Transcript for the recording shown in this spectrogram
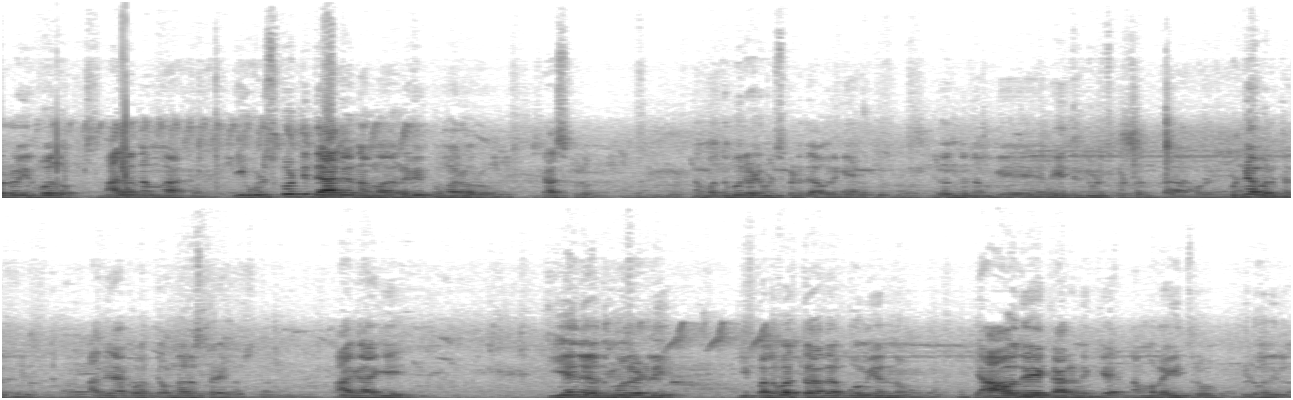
ಅವರು ಇರ್ಬೋದು. ಆದರೆ ನಮ್ಮ ಈಗ ಉಳಿಸ್ಕೊಟ್ಟಿದ್ದೆ ಆದರೆ ನಮ್ಮ ರವಿಕುಮಾರ್ ಅವರು ಶಾಸಕರು. ನಮ್ಮ ದುಮೂರಲ್ಲಿ ಉಳಿಸ್ಕೊಟ್ಟಿದ್ದೆ ಅವರಿಗೆ. ಇದೊಂದು ನಮಗೆ ರೈತರಿಗೆ ಉಳಿಸ್ಕೊಟ್ಟಂತ ಅವ್ರಿಗೆ ಪುಣ್ಯ ಬರ್ತದೆ. ಅದು ಯಾಕೆ ಅವ್ರು ಗಮನ ಹರಿಸ್ತಾ ಇಲ್ಲ. ಹಾಗಾಗಿ ಏನು ಹದಿಮೂರಹಳ್ಳಿ ಈ ಫಲವತ್ತಾದ ಭೂಮಿಯನ್ನು ಯಾವುದೇ ಕಾರಣಕ್ಕೆ ನಮ್ಮ ರೈತರು ಬಿಡೋದಿಲ್ಲ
